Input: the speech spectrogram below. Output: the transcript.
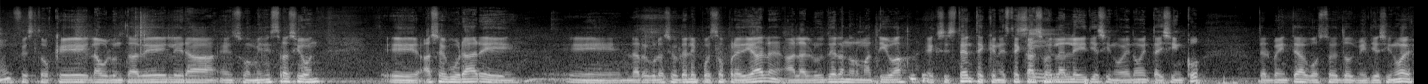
manifestó que la voluntad de él era en su administración asegurar eh, la regulación del impuesto predial a la luz de la normativa existente, que en este caso es la ley 1995 del 20 de agosto del 2019.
